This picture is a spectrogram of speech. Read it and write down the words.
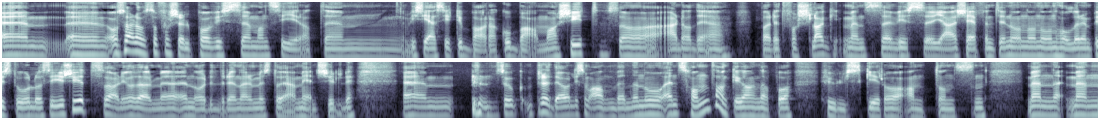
Um, uh, og så er det også forskjell på hvis man sier at um, Hvis jeg sier til Barack Obama skyt, så er da det bare et forslag. Mens hvis jeg er sjefen til noen, og noen holder en pistol og sier skyt, så er det jo dermed en ordre, nærmest, og jeg er medskyldig. Um, så prøvde jeg å liksom anvende noe, en sånn tankegang da på Hulsker og Antonsen, men, men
